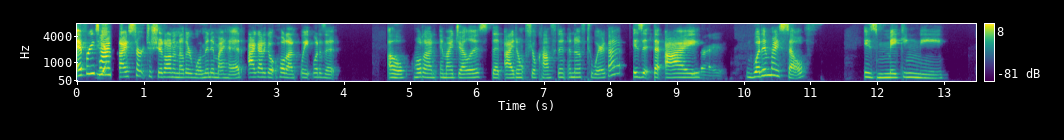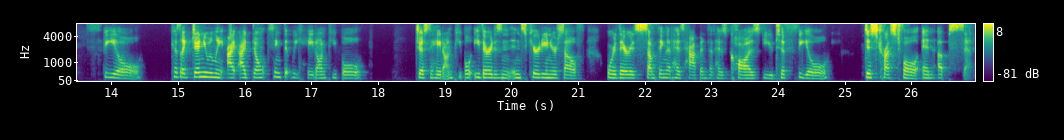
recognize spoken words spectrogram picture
every time I start to shit on another woman in my head, I got to go, hold on, wait, what is it? Oh, hold on. Am I jealous that I don't feel confident enough to wear that? Is it that I, right. what in myself is making me feel? Because, like, genuinely, I, I don't think that we hate on people just to hate on people. Either it is an insecurity in yourself or there is something that has happened that has caused you to feel distrustful and upset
